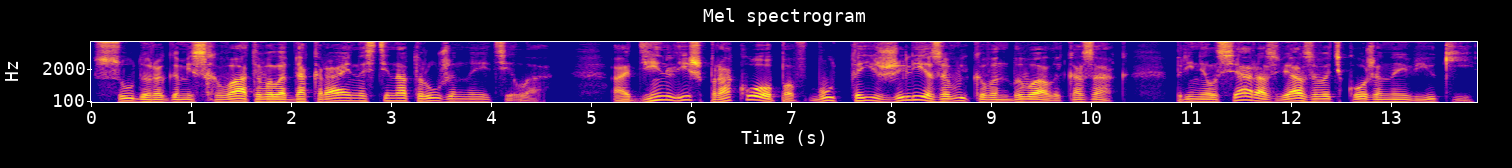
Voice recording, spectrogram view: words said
Судорогами схватывало до крайности натруженные тела. Один лишь Прокопов, будто из железа выкован бывалый казак, принялся развязывать кожаные вьюки,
